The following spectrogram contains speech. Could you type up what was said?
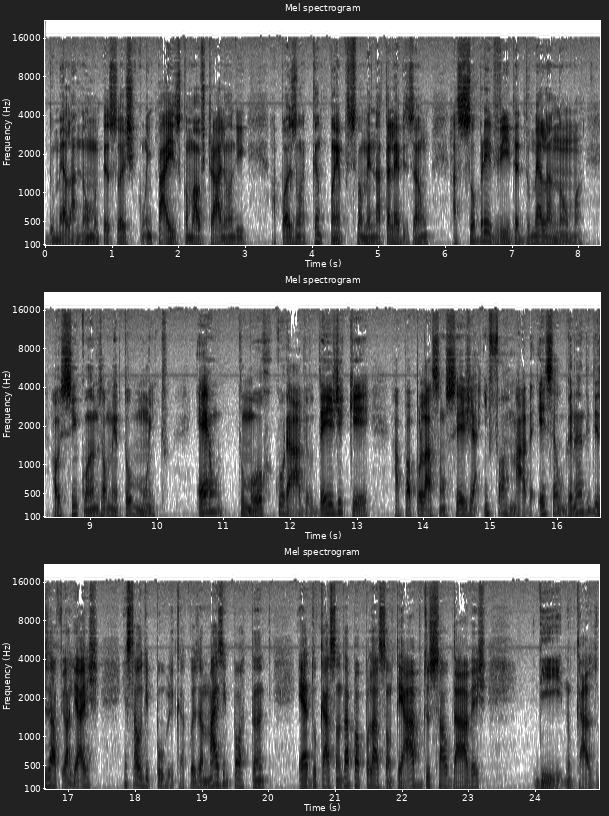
do melanoma, pessoas com, em países como a Austrália, onde após uma campanha, principalmente na televisão, a sobrevida do melanoma aos 5 anos aumentou muito. É um tumor curável, desde que a população seja informada. Esse é o grande desafio. Aliás, em saúde pública, a coisa mais importante é a educação da população, ter hábitos saudáveis de, no caso,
